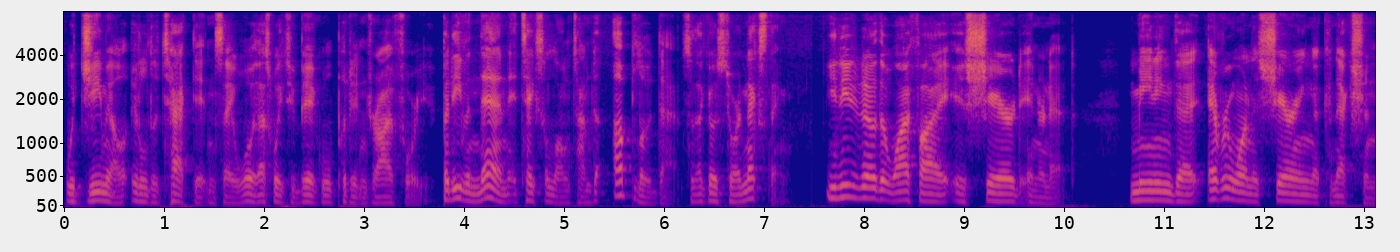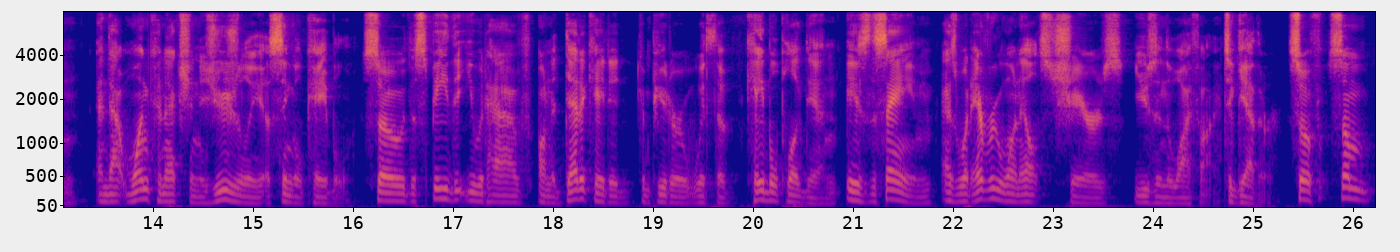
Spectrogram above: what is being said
with Gmail, it'll detect it and say, whoa, that's way too big. We'll put it in Drive for you. But even then, it takes a long time to upload that. So that goes to our next thing. You need to know that Wi Fi is shared internet, meaning that everyone is sharing a connection and that one connection is usually a single cable. So the speed that you would have on a dedicated computer with the cable plugged in is the same as what everyone else shares using the Wi Fi together. So if some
